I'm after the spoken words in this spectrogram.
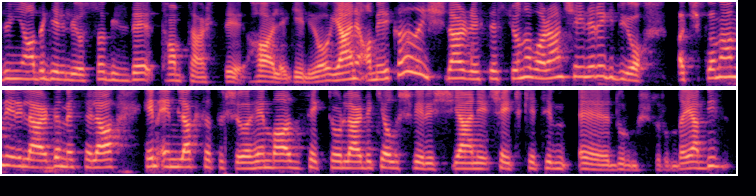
dünyada geriliyorsa bizde tam tersi hale geliyor. Yani Amerika'da da işler resesyona varan şeylere gidiyor. Açıklanan verilerde mesela hem emlak satışı hem bazı sektörlerdeki alışveriş yani şey tüketim e, durmuş durumda. Yani biz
